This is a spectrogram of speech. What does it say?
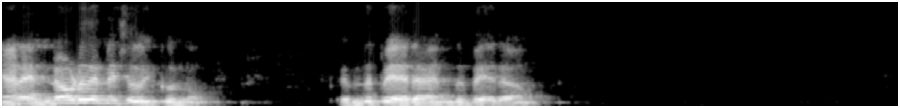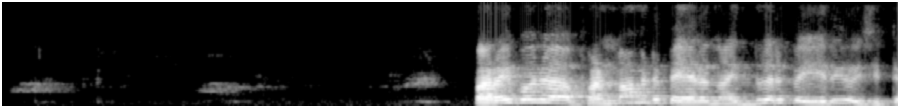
ഞാൻ എന്നോട് തന്നെ ചോദിക്കുന്നു എന്ത് പേരാ എന്ത് പേരാന്ന് പറയ പോലെ ഫൺമാമന്റെ പേരെന്നാ ഇതുവരെ പേര് ചോദിച്ചിട്ട.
